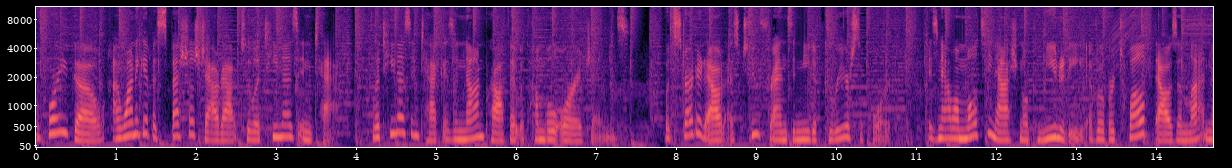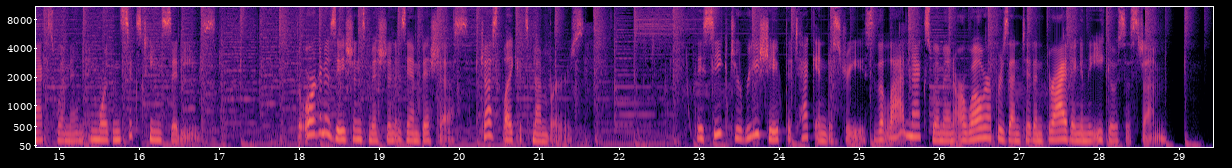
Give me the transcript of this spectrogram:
Before you go, I want to give a special shout out to Latinas in Tech. Latinas in Tech is a nonprofit with humble origins. What started out as two friends in need of career support is now a multinational community of over 12,000 Latinx women in more than 16 cities. The organization's mission is ambitious, just like its members. They seek to reshape the tech industry so that Latinx women are well represented and thriving in the ecosystem.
